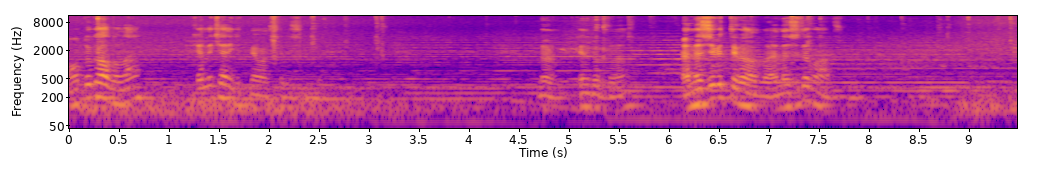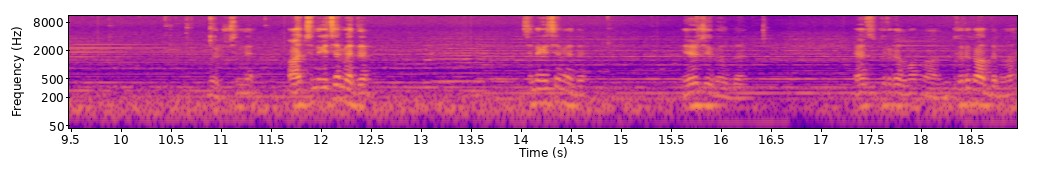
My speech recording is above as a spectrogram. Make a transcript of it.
Oldu galiba lan. Kendi kendine gitmeye başladı şimdi. Dur, gene durdu lan. Enerji bitti galiba. Enerji de varmış. Dur şimdi. Aa şimdi geçemedi. Şimdi geçemedi. Yere çakıldı. Biraz yukarı kalmam lazım. Yukarı kaldır lan.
